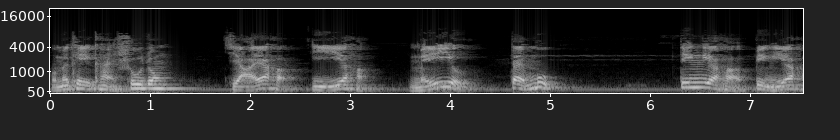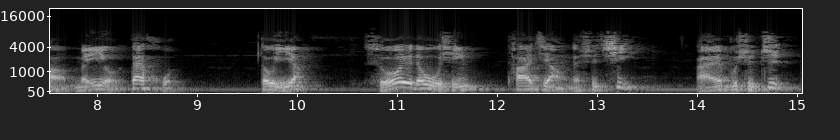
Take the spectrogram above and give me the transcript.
我们可以看书中甲也好，乙也好，没有带木；丁也好，丙也好，没有带火，都一样。所有的五行，它讲的是气，而不是智。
